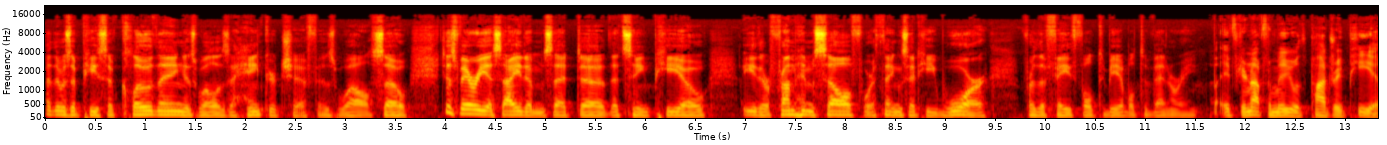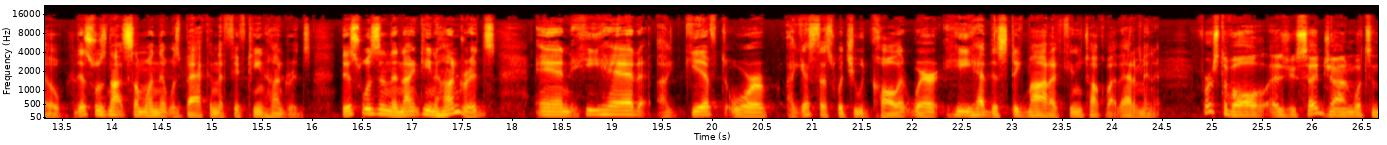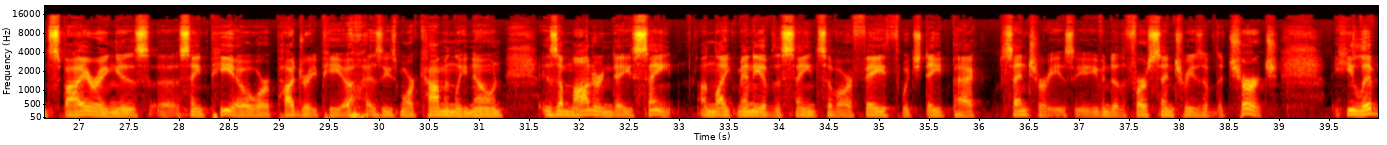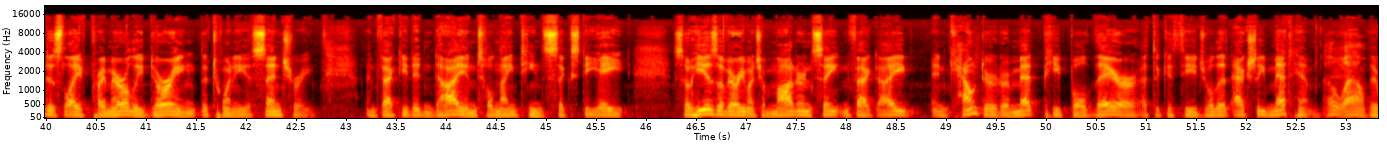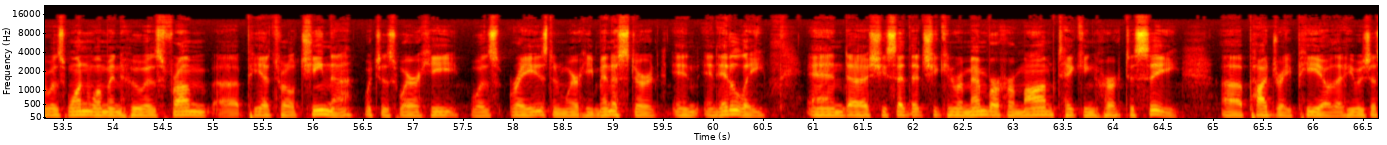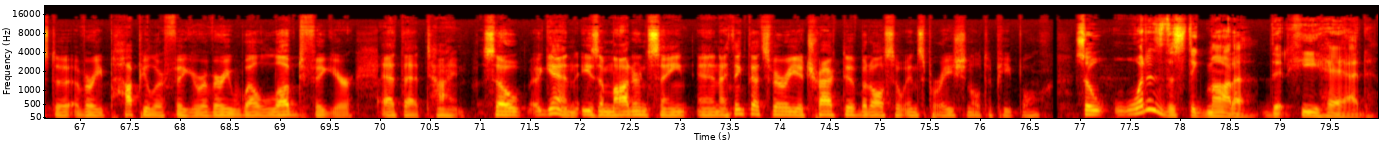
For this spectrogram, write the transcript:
Uh, there was a piece of clothing as well as a handkerchief as well. So just various items that uh, that Saint Pio, either from himself or things that he wore, for the faithful to be able to venerate. If you're not familiar with Padre Pio, this was not someone that was back in the 1500s. This was in the 1900s, and he had a gift, or I guess that's what you would call it, where he had the stigmata. Can you talk about that a minute? First of all, as you said, John, what's inspiring is uh, St. Pio, or Padre Pio, as he's more commonly known, is a modern day saint, unlike many of the saints of our faith, which date back centuries, even to the first centuries of the church he lived his life primarily during the 20th century. In fact, he didn't die until 1968. So he is a very much a modern saint. In fact, I encountered or met people there at the cathedral that actually met him. Oh, wow. There was one woman who is from uh, Pietrelcina, which is where he was raised and where he ministered in, in Italy. And uh, she said that she can remember her mom taking her to see uh, Padre Pio, that he was just a, a very popular figure, a very well loved figure at that time. So, again, he's a modern saint, and I think that's very attractive but also inspirational to people. So, what is the stigmata that he had?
